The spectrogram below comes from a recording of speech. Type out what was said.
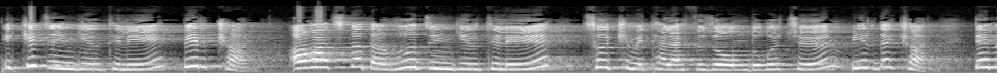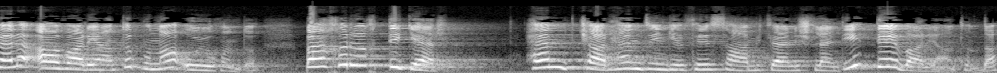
2 cingiltili, 1 kar. Ağacda da ğ cingiltili ç kimi tələffüz olunduğu üçün bir də kar. Deməli A variantı buna uyğundur. Baxırıq digər həm kar, həm cingiltili samitlərin işləndiyi D variantında.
